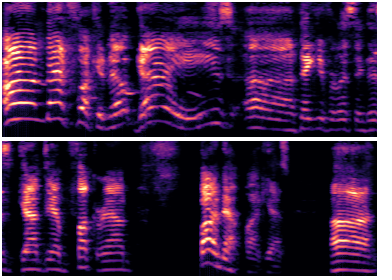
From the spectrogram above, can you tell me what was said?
on that fucking note, guys, uh, thank you for listening to this goddamn fuck around find out podcast. Uh,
